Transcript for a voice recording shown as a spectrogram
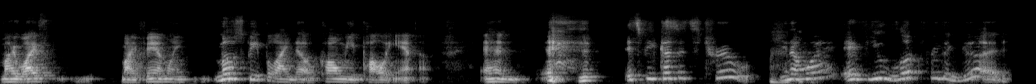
my wife, my family, most people I know call me Pollyanna. And It's because it's true. You know what? If you look for the good,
